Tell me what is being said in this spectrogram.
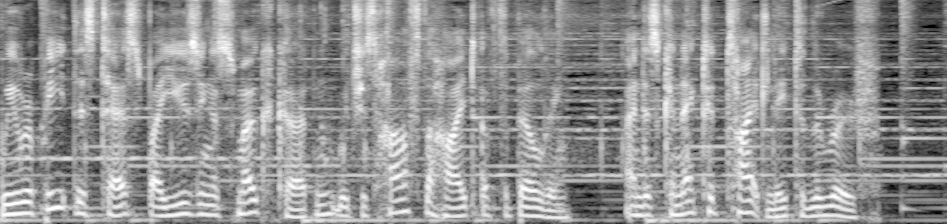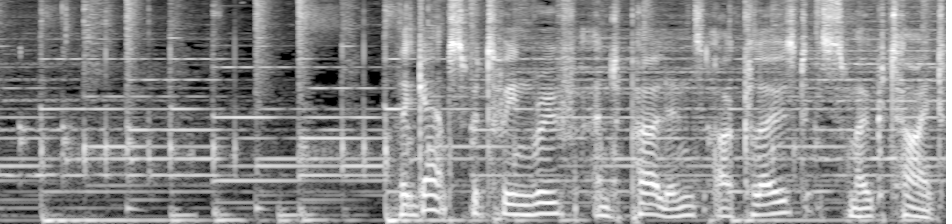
We repeat this test by using a smoke curtain which is half the height of the building and is connected tightly to the roof. The gaps between roof and purlins are closed smoke tight.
